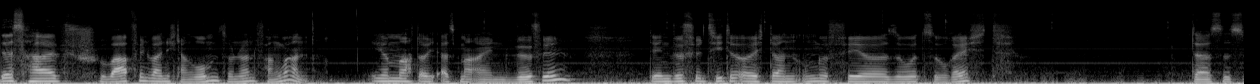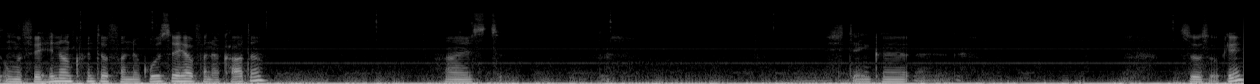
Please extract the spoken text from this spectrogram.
Deshalb schwafeln wir nicht lang rum, sondern fangen wir an. Ihr macht euch erstmal einen Würfel. Den Würfel zieht ihr euch dann ungefähr so zurecht dass es ungefähr hindern könnte von der Größe her von der Karte. Heißt, ich denke, so ist okay.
